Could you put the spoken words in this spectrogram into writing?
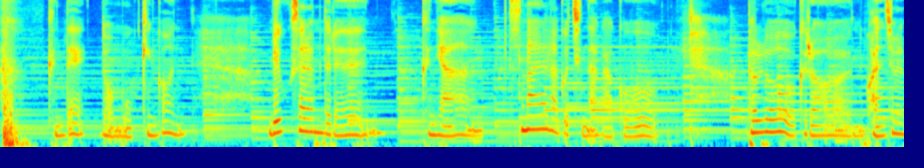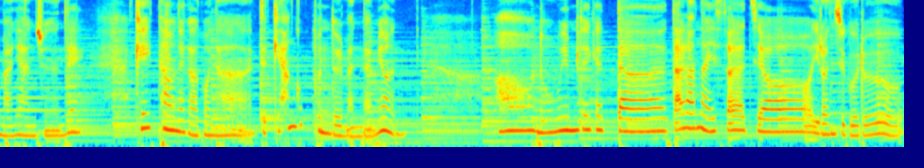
근데 너무 웃긴 건 미국 사람들은 그냥 스마일하고 지나가고 별로 그런 관심을 많이 안 주는데 케이타운에 가거나 특히 한국 분들 만나면 아, 너무 힘들겠다. 딸 하나 있어야죠. 이런 식으로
